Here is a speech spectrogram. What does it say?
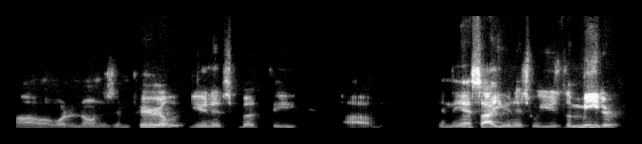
uh, what are known as imperial units, but the um, in the SI units, we use the meter.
